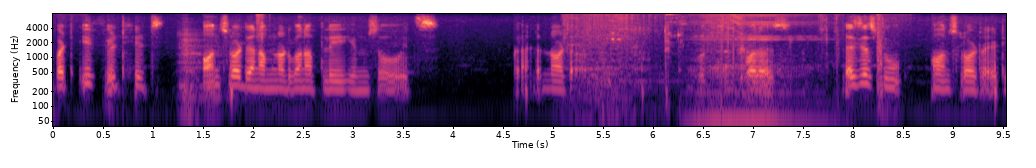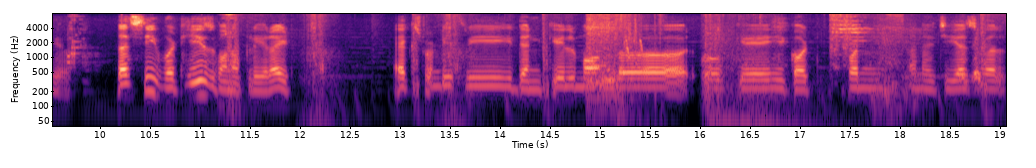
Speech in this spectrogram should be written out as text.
But if it hits onslaught, then I'm not gonna play him, so it's kinda not a good thing for us. Let's just do onslaught right here. Let's see what he's gonna play, right? X23, then Killmonger. Okay, he got fun energy as well.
